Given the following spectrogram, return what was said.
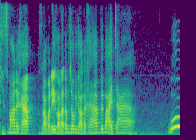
คริสต์มาสนะครับสำหรับวันนี้ขอลาท่านผู้ชมไปก่อนนะครับบ๊ายบายจ้าวู้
